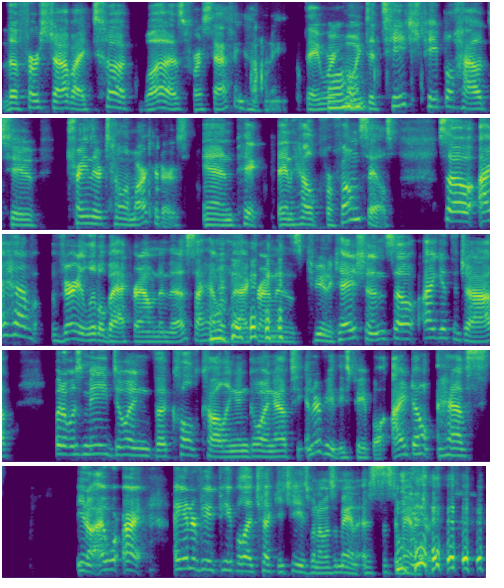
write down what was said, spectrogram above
the first job I took was for a staffing company. They were mm-hmm. going to teach people how to train their telemarketers and pick and help for phone sales. So I have very little background in this. I have a background in communication. So I get the job, but it was me doing the cold calling and going out to interview these people. I don't have, you know, I, I, I interviewed people at Chuck E. Cheese when I was a man, assistant manager.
